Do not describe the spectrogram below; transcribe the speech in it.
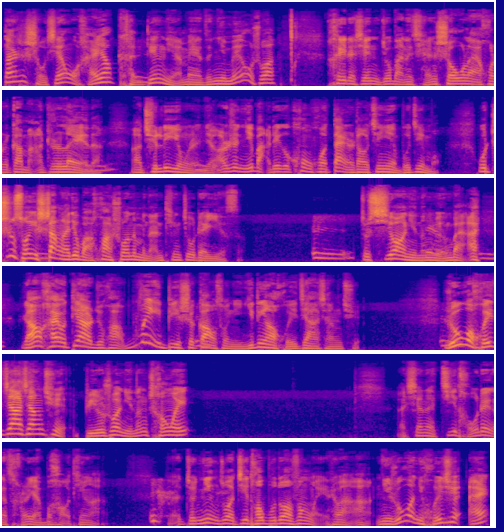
但是首先我还要肯定你啊，妹子，你没有说黑着心你就把那钱收了或者干嘛之类的啊，去利用人家，而是你把这个困惑带着到今夜不寂寞。我之所以上来就把话说那么难听，就这意思。嗯，就希望你能明白。哎，嗯然后还有第二句话，未必是告诉你一定要回家乡去。嗯如果回家乡去，比如说你能成为，呃，现在“鸡头”这个词儿也不好听啊，呃 就宁做鸡头不做凤尾是吧？啊，你如果你回去，哎，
